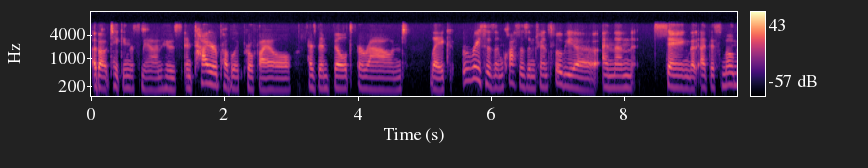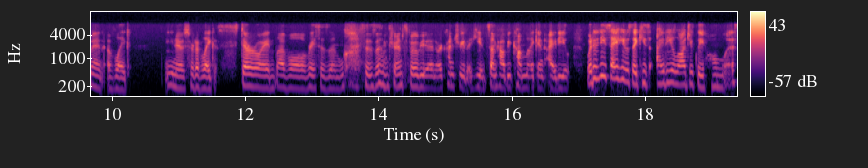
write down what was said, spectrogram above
about taking this man whose entire public profile has been built around like racism, classism, transphobia, and then saying that at this moment of like you know sort of like steroid level racism classism transphobia in our country that he had somehow become like an ideal what did he say? He was like he's ideologically homeless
